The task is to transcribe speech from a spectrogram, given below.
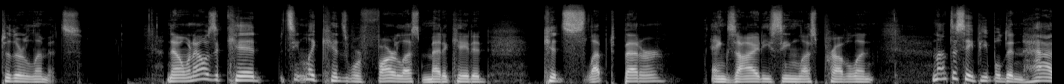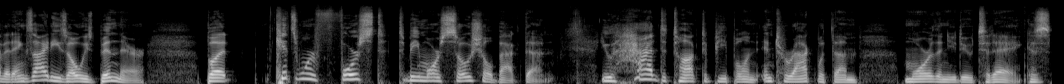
to their limits. Now, when I was a kid, it seemed like kids were far less medicated, kids slept better, anxiety seemed less prevalent. Not to say people didn't have it, anxiety's always been there, but kids were forced to be more social back then you had to talk to people and interact with them more than you do today because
